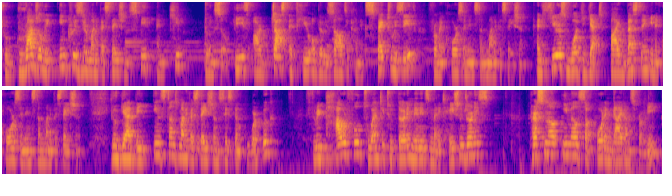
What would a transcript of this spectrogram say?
to gradually increase your manifestation speed and keep doing so. These are just a few of the results you can expect to receive from a course in instant manifestation. And here's what you get by investing in a course in instant manifestation. You'll get the instant manifestation system workbook, three powerful 20 to 30 minutes meditation journeys, personal email support and guidance from me,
